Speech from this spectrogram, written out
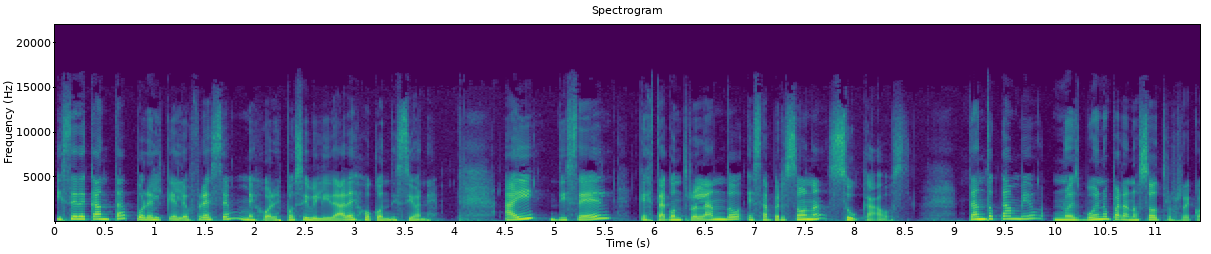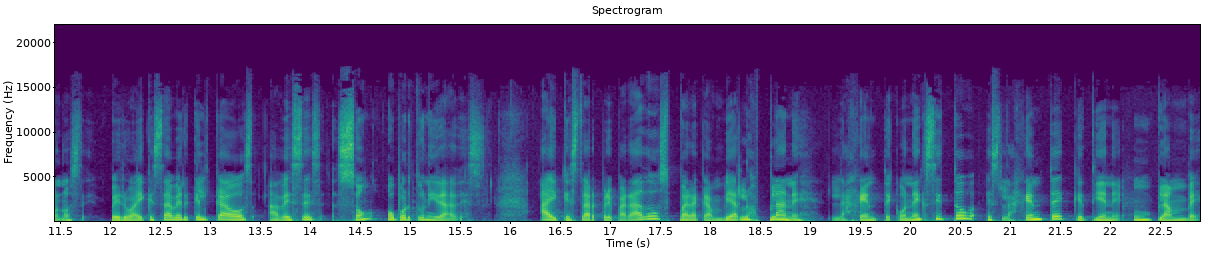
y se decanta por el que le ofrecen mejores posibilidades o condiciones. Ahí, dice él, que está controlando esa persona su caos. Tanto cambio no es bueno para nosotros, reconoce, pero hay que saber que el caos a veces son oportunidades. Hay que estar preparados para cambiar los planes. La gente con éxito es la gente que tiene un plan B,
